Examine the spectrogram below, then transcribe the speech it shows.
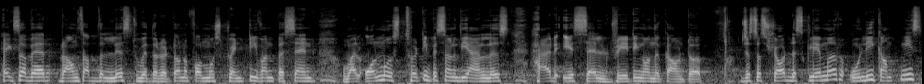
Hexaware rounds up the list with a return of almost 21%, while almost 30% of the analysts had a sell rating on the counter. Just a short disclaimer: only companies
